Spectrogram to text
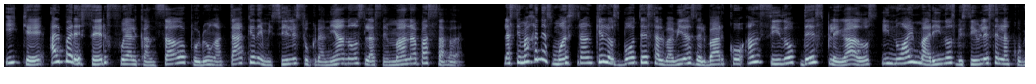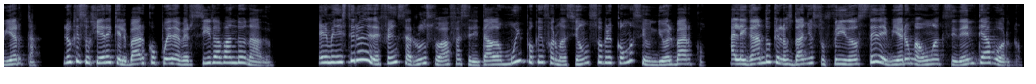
y que, al parecer, fue alcanzado por un ataque de misiles ucranianos la semana pasada. Las imágenes muestran que los botes salvavidas del barco han sido desplegados y no hay marinos visibles en la cubierta, lo que sugiere que el barco puede haber sido abandonado. El Ministerio de Defensa ruso ha facilitado muy poca información sobre cómo se hundió el barco, alegando que los daños sufridos se debieron a un accidente a bordo.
